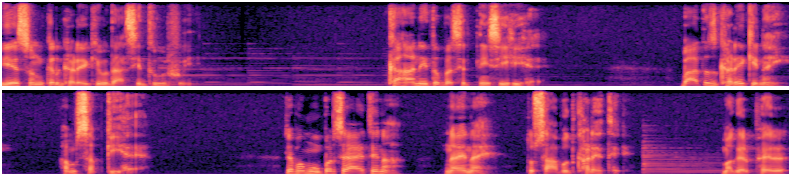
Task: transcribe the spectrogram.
यह सुनकर घड़े की उदासी दूर हुई। कहानी तो बस इतनी सी ही है। बात उस घड़े की नहीं, हम सबकी है। जब हम ऊपर से आए थे ना नए नए तो साबुत खड़े थे। मगर फिर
